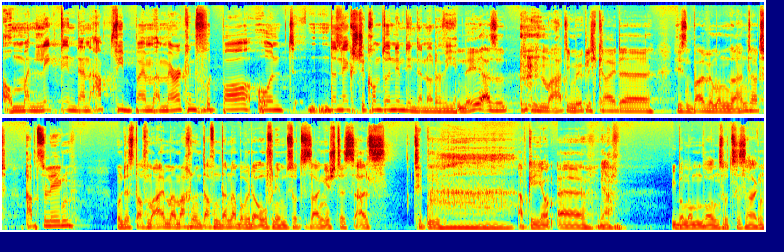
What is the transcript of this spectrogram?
und man legt den dann ab wie beim American Football und der nächste kommt und nimmt ihn dann oder wie? Nee, also man hat die Möglichkeit, äh, diesen Ball, wenn man in der Hand hat, abzulegen. Und das darf man einmal machen und darf ihn dann aber wieder aufnehmen. Sozusagen ist das als Tippen ah. abgegeben, äh, ja, übernommen worden sozusagen.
